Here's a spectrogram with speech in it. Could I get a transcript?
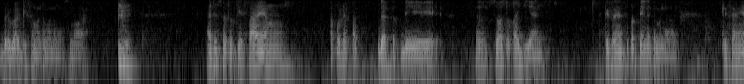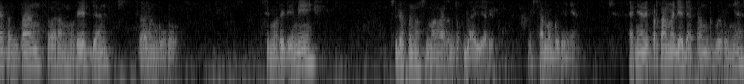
berbagi sama teman-teman semua. Ada suatu kisah yang aku dapat dapat di suatu kajian. Kisahnya seperti ini teman-teman. Kisahnya tentang seorang murid dan seorang guru. Si murid ini sudah penuh semangat untuk belajar itu bersama gurunya. Akhirnya hari pertama dia datang ke gurunya.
